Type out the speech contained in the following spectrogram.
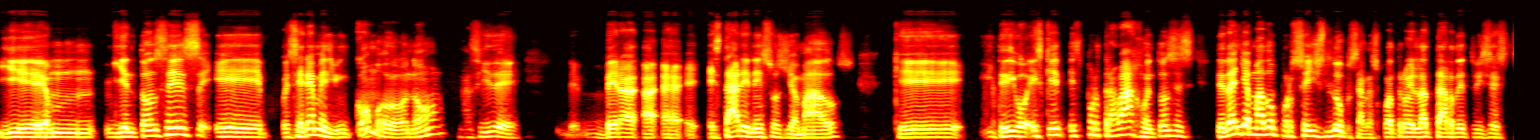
Y, em, y entonces, eh, pues sería medio incómodo, ¿no? Así de, ver a, estar en esos llamados que y te digo, es que es por trabajo, entonces te dan llamado por seis loops a las cuatro de la tarde, tú dices,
